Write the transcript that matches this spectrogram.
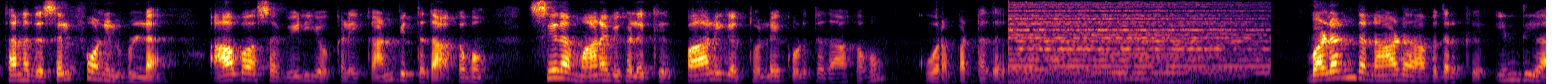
தனது செல்போனில் உள்ள ஆபாச வீடியோக்களை காண்பித்ததாகவும் சில மாணவிகளுக்கு பாலியல் தொல்லை கொடுத்ததாகவும் கூறப்பட்டது. வளர்ந்த நாடு ஆவதற்கு இந்தியா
